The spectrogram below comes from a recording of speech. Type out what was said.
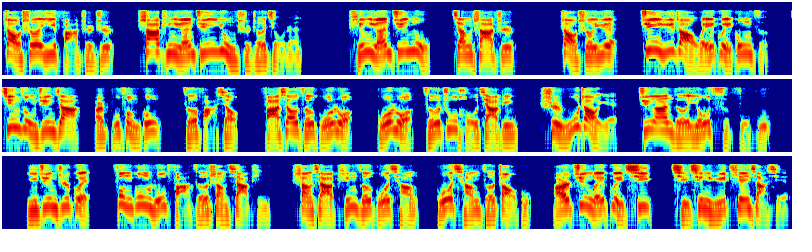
赵奢以法治之，杀平原君用事者九人。平原君怒，将杀之。赵奢曰：“君于赵为贵公子，今纵君家而不奉公，则法消；法消则国弱，国弱则诸侯加兵，是无赵也。君安得有此富乎？以君之贵，奉公如法，则上下平；上下平则国强，国强则赵固。而君为贵戚，岂轻于天下邪？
